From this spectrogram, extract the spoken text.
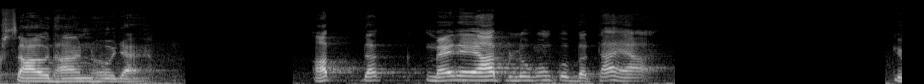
लोग सावधान हो जाएँ। अब तक मैंने आप लोगों को बताया कि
